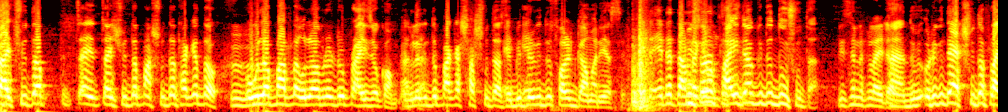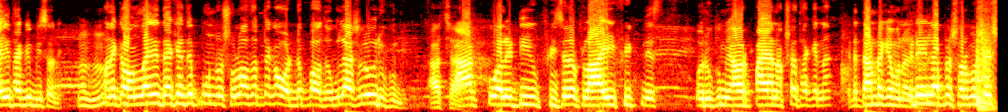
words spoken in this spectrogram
চার সুতা চার- সুতা পাঁচ সুতা থাকে তো ওগুলো পাতলা ওগুলো আপনার একটু প্রাইসও কম। এগুলো কিন্তু পাকা সাত সুতা আছে ভিতরে কিন্তু সলিড গামারি আছে। এটা এটার দামটা কেমন ফ্লাইটাও কিন্তু দুই সুতা। পিছনে ফ্লাইট হ্যাঁ ওটা কিন্তু এক সুতা ফ্লাই থাকে পিছনে। অনেকে অনলাইনে দেখে যে পনেরো ষোলো হাজার টাকা অর্ডার পাওয়া যায় ওগুলো আসলে ওইরকমই। আচ্ছা। আর্ট কোয়ালিটি পিছনে ফ্লাই ফিটনেস ওরকমই আবার পায়া নকশা থাকে না। এটা দামটা কেমন এটা নিলে আপনার সর্বশেষ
